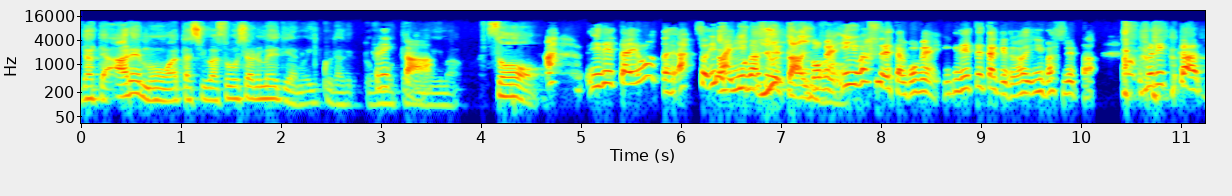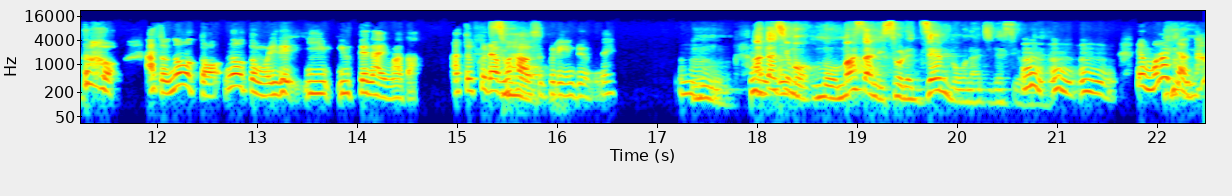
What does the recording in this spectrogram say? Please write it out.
だってあれも私はソーシャルメディアの一個だけと思ってるの今。そう。入れたよあ、そう、今あ言い忘れた。ごめん、言い忘れた。ごめん。入れてたけど言い忘れた。フリッカーと、あとノート。ノートも入れ、言い言ってない、まだ。あとクラブハウス、グリーンルームね。ううんん。私ももうまさにそれ全部同じですよね。うんうんうん。でも、まー、ちゃん、タン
